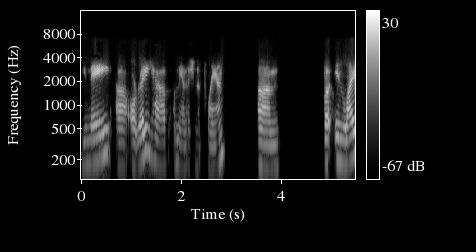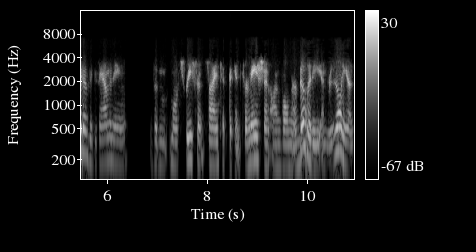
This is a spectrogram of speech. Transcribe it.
you may uh, already have a management plan, um, but in light of examining the most recent scientific information on vulnerability and resilience,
